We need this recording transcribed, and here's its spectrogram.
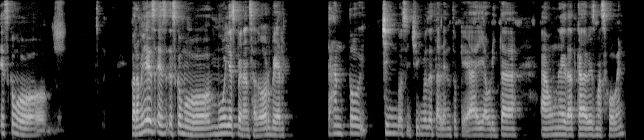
es como, para mí es, es, es como muy esperanzador ver tanto y chingos y chingos de talento que hay ahorita a una edad cada vez más joven.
